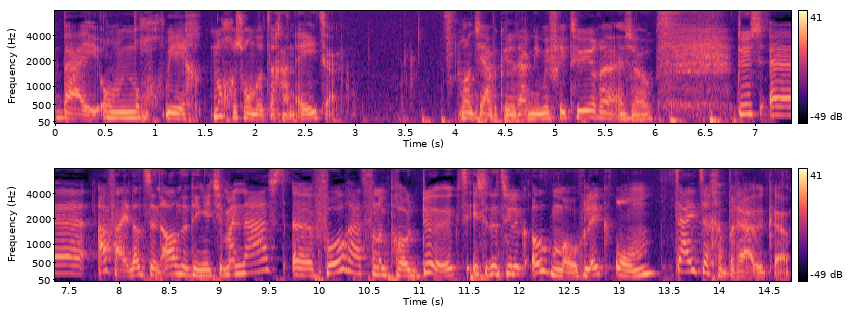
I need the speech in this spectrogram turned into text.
bij om nog weer nog gezonder te gaan eten. Want ja, we kunnen daar niet meer frituren en zo. Dus, uh, afijn, dat is een ander dingetje. Maar naast uh, voorraad van een product is het natuurlijk ook mogelijk om tijd te gebruiken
